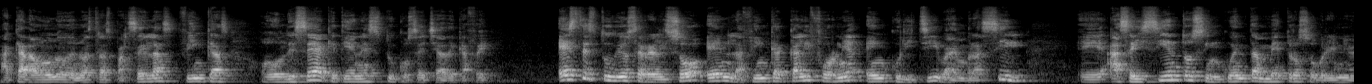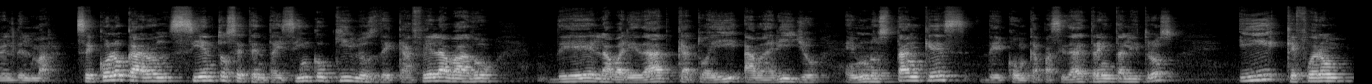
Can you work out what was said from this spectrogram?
a cada uno de nuestras parcelas, fincas o donde sea que tienes tu cosecha de café. Este estudio se realizó en la finca California en Curitiba, en Brasil, eh, a 650 metros sobre el nivel del mar. Se colocaron 175 kilos de café lavado de la variedad Catuai amarillo en unos tanques de, con capacidad de 30 litros y que fueron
